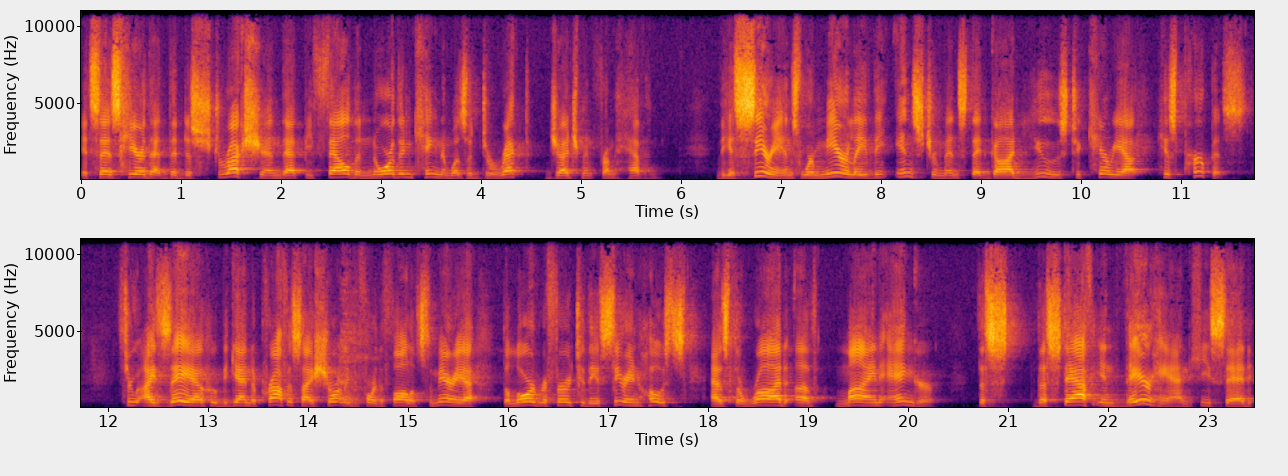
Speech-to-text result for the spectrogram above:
it says here that the destruction that befell the northern kingdom was a direct judgment from heaven. The Assyrians were merely the instruments that God used to carry out his purpose. Through Isaiah, who began to prophesy shortly before the fall of Samaria, the Lord referred to the Assyrian hosts as the rod of mine anger. The, the staff in their hand, he said,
